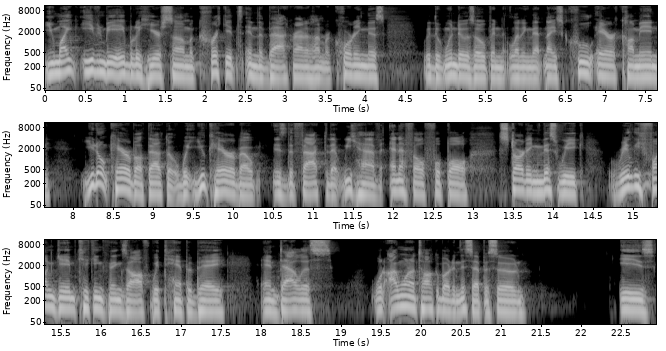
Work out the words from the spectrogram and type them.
You might even be able to hear some crickets in the background as I'm recording this with the windows open, letting that nice cool air come in. You don't care about that though. What you care about is the fact that we have NFL football starting this week. Really fun game kicking things off with Tampa Bay and Dallas. What I want to talk about in this episode is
